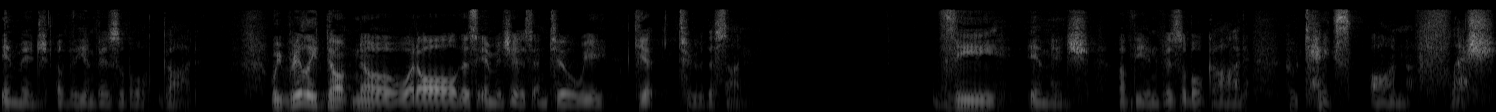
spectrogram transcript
image of the invisible God. We really don't know what all this image is until we get to the Son. The image of the invisible God who takes on flesh.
